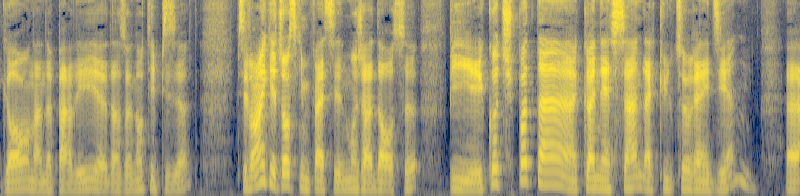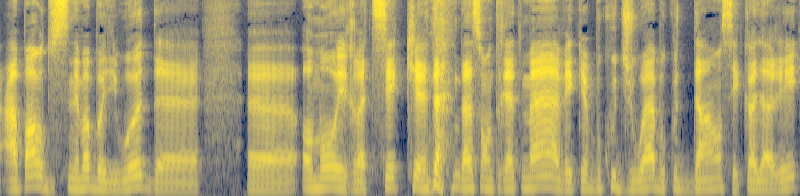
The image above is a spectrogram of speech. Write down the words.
Gore, on en a parlé euh, dans un autre épisode. C'est vraiment quelque chose qui me fascine, moi j'adore ça. Puis écoute, je suis pas tant connaissant de la culture indienne, euh, à part du cinéma Bollywood. homo-érotique dans, son traitement avec beaucoup de joie, beaucoup de danse et coloré.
